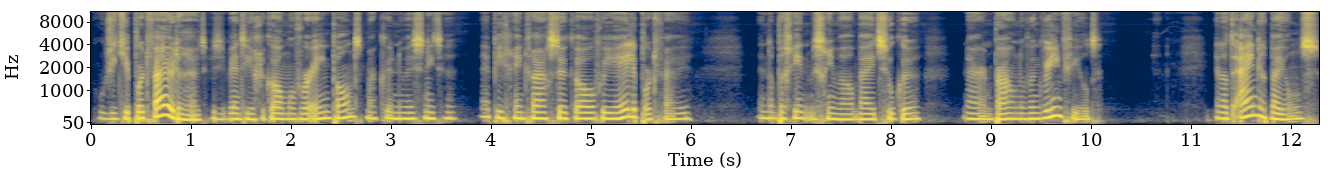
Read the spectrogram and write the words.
Hoe ziet je portefeuille eruit? Dus je bent hier gekomen voor één pand, maar kunnen we eens niet eh, heb je geen vraagstukken over je hele portefeuille. En dat begint misschien wel bij het zoeken naar een brown of een greenfield. En dat eindigt bij ons.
